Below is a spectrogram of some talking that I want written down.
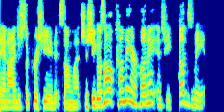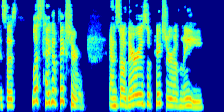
and I just appreciate it so much. And she goes, Oh, come here, honey. And she hugs me and says, Let's take a picture. And so there is a picture of me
